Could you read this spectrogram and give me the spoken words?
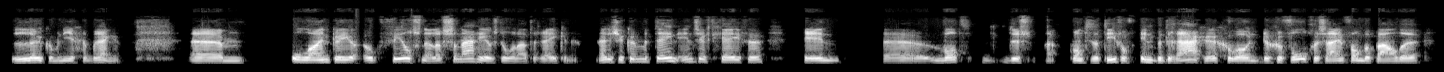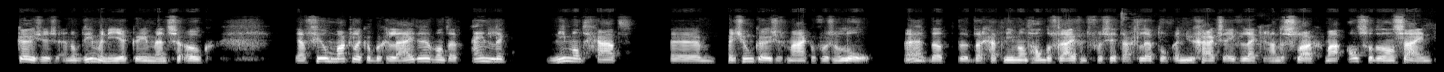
leuke manier gaat brengen. Um, online kun je ook veel sneller scenario's door laten rekenen. Dus je kunt meteen inzicht geven in uh, wat dus nou, kwantitatief of in bedragen gewoon de gevolgen zijn van bepaalde keuzes. En op die manier kun je mensen ook ja, veel makkelijker begeleiden, want uiteindelijk niemand gaat uh, pensioenkeuzes maken voor zijn lol. Dat, dat, daar gaat niemand handen wrijvend voor zitten achter laptop en nu ga ik eens even lekker aan de slag. Maar als ze er dan zijn,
